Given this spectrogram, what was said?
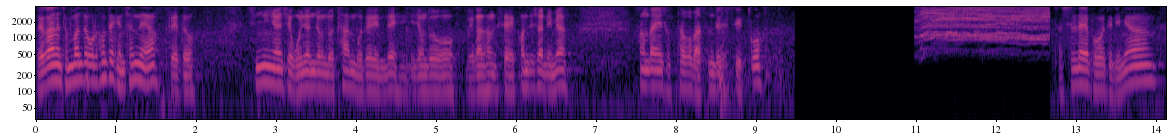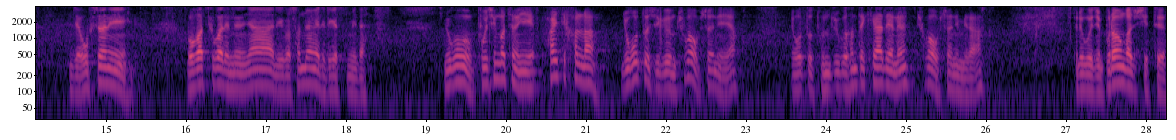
외관은 전반적으로 상태 괜찮네요 그래도 16년씩 5년 정도 탄 모델인데 이 정도 외관 상태 컨디션이면 상당히 좋다고 말씀드릴 수 있고. 자 실내 보여드리면 이제 옵션이 뭐가 추가됐느냐 이걸 설명해 드리겠습니다. 요거 보신 것처럼 이 화이트 컬러 요것도 지금 추가 옵션이에요. 이것도 돈 주고 선택해야 되는 추가 옵션입니다. 그리고 이제 브라운 가죽 시트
